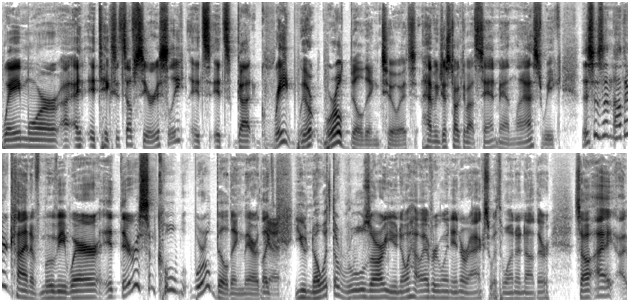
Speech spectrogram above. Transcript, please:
way more I, it takes itself seriously. It's it's got great world building to it. Having just talked about sandman last week this is another kind of movie where it there is some cool world building there. Like Yeah. you know what the rules are you know how everyone interacts with one another. So i, I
